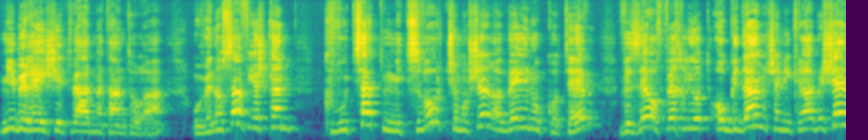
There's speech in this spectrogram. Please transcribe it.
מבראשית ועד מתן תורה, ובנוסף יש כאן קבוצת מצוות שמשה רבינו כותב, וזה הופך להיות אוגדן שנקרא בשם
